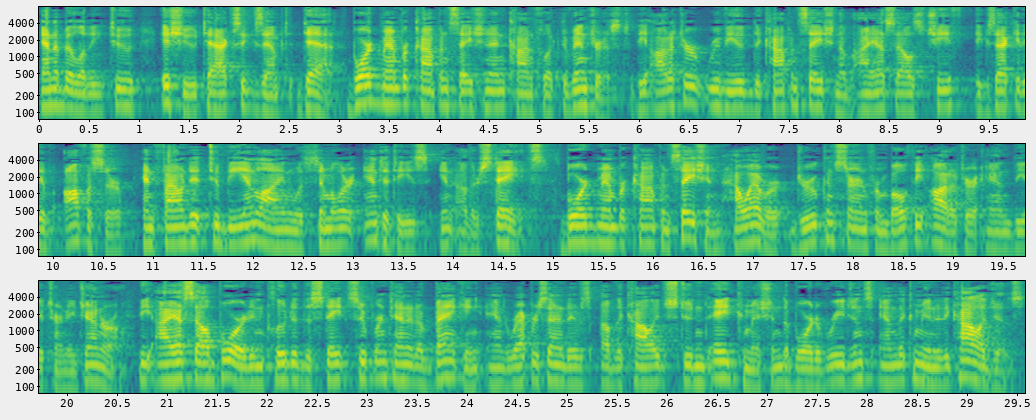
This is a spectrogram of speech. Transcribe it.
and ability to issue tax exempt debt. Board member compensation and conflict of interest. The auditor reviewed the compensation of ISL's chief executive officer and found it to be in line with similar entities in other states. Board member compensation, however, drew concern from both the auditor and the attorney general. The ISL board included the state superintendent of banking and representatives of the College Student Aid Commission, the Board of Regents, and the community colleges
